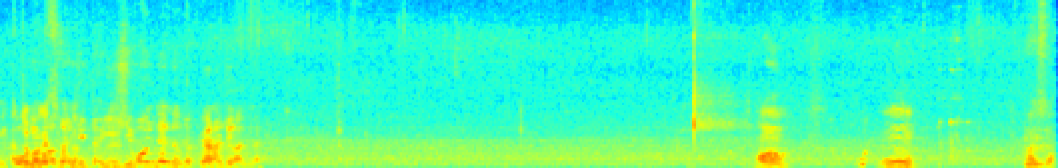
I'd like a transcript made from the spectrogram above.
이 한점 고기 맛은 하겠습니다. 진짜 네. 25년 됐는데 변하지가 않네. 음. 음. 맛있어?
